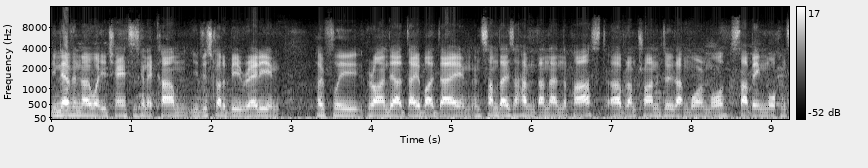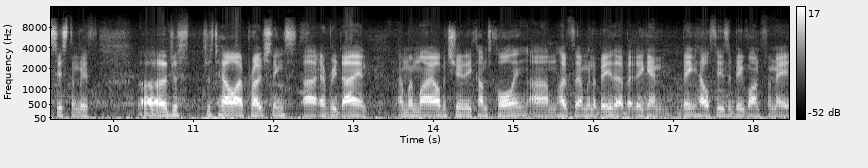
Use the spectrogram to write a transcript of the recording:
you never know what your chance is going to come. You just got to be ready and hopefully grind out day by day. And, and some days I haven't done that in the past, uh, but I'm trying to do that more and more. Start being more consistent with uh, just just how I approach things uh, every day. And, and when my opportunity comes calling, um, hopefully I'm going to be there. But again, being healthy is a big one for me.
